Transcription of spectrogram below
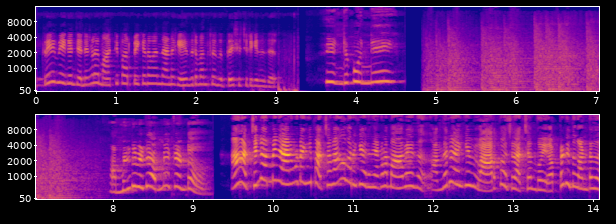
എത്രയും വേഗം ജനങ്ങളെ മാറ്റിപ്പാർപ്പിക്കണമെന്നാണ് കേന്ദ്രമന്ത്രി നിർദ്ദേശിച്ചിരിക്കുന്നത്. എന്റെ പൊന്നേ. അമ്മയുടെ വീട് അമ്മയൊക്കെ ഉണ്ടോ? അച്ഛൻ പോയി. അപ്പോഴിത് കണ്ടത്.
